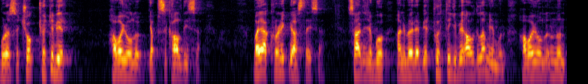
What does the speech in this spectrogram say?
burası çok kötü bir hava yolu yapısı kaldıysa, bayağı kronik bir hastaysa, sadece bu hani böyle bir pıhtı gibi algılamayın bunu. Hava yolunun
